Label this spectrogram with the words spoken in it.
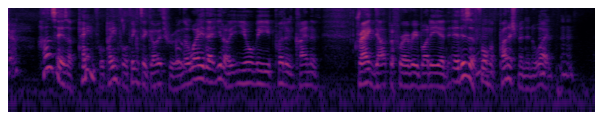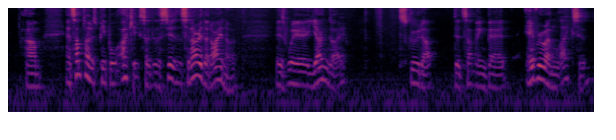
True. Hansei is a painful, painful thing to go through, and the way that you know you'll be put in kind of dragged out before everybody, and it is a form of punishment in a way. Um, and sometimes people, okay, so the, the scenario that I know is where a young guy screwed up, did something bad, everyone likes him,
